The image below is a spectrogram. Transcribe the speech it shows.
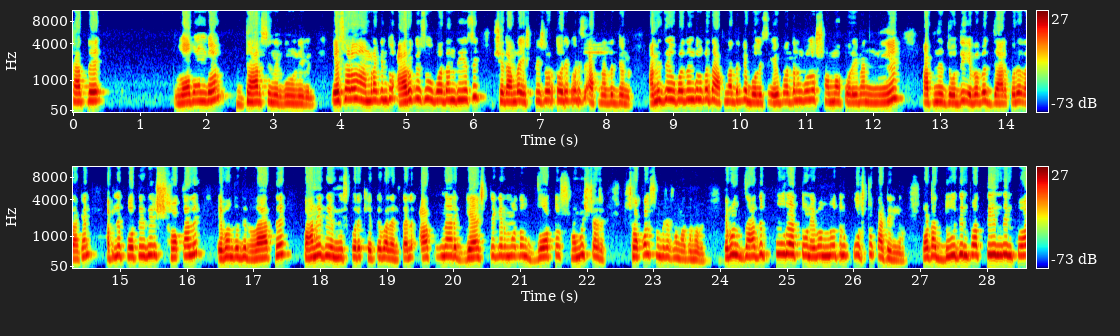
সাথে লবঙ্গ, দারচিনির গুঁড়ো নেবেন। এছাড়াও আমরা কিন্তু আরও কিছু উপাদান দিয়েছি, সেটা আমরা স্পেশাল তৈরি করেছি আপনাদের জন্য। আমি যে উপাদানগুলোর কথা আপনাদেরকে বলেছি, এই উপাদানগুলো সম পরিমাণ নিয়ে আপনি যদি এভাবে জার করে রাখেন, আপনি প্রতিদিন সকালে এবং যদি রাতে পানি দিয়ে মিক্স করে খেতে পারেন, তাহলে আপনার গ্যাস্ট্রিকের মতন যত সমস্যা সকল সমস্যার সমাধান হবে। এবং যাদের পুরাতন এবং নতুন কোষ্ঠকাঠিন্য, অর্থাৎ দুই দিন পর, তিন দিন পর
